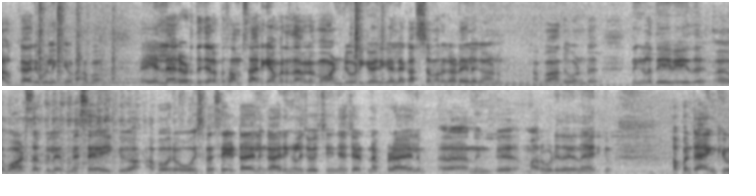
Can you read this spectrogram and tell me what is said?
ആൾക്കാർ വിളിക്കും. അപ്പം എല്ലാവരും അടുത്ത് ചിലപ്പോൾ സംസാരിക്കാൻ പറ്റുന്ന ചിലപ്പോൾ വണ്ടി ഓടിക്കുമായിരിക്കും അല്ലെങ്കിൽ കസ്റ്റമർ കടയിൽ കാണും. അപ്പോൾ അതുകൊണ്ട് നിങ്ങൾ ദയവ് ചെയ്ത് വാട്സപ്പിൽ മെസ്സേജ് അയക്കുക അപ്പോൾ ഒരു വോയിസ് മെസ്സേജ് ഇട്ടായാലും കാര്യങ്ങൾ ചോദിച്ചു കഴിഞ്ഞാൽ ചേട്ടൻ എപ്പോഴായാലും നിങ്ങൾക്ക് മറുപടി തരുന്നതായിരിക്കും. അപ്പം താങ്ക് യു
